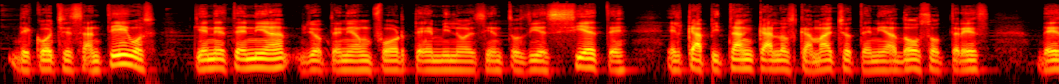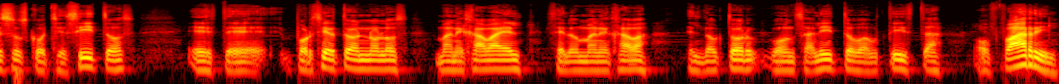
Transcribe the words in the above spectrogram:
de coches antiguos. Quienes tenía, yo tenía un Forte 1917, el capitán Carlos Camacho tenía dos o tres de esos cochecitos. Este, por cierto, no los manejaba él, se los manejaba el doctor Gonzalito Bautista O'Farrill,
